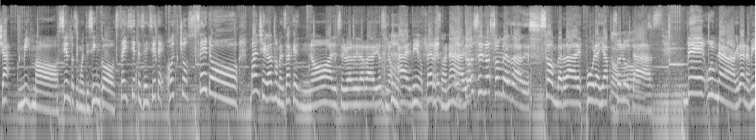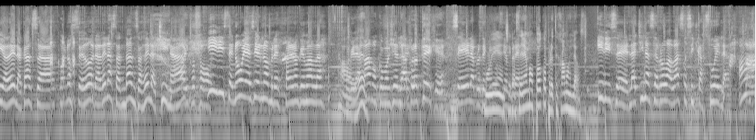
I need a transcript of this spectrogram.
ya mismo. 155 6767 80. Van llegando mensajes no al celular de la radio, sino al mío personal. Entonces no son verdades. Son verdades puras y absolutas. De una gran amiga de la casa, conocedora de las andanzas de la China. Ay, por favor. Y dice, no voy a decir el nombre para no quemarla. A porque la amamos como yo La protege. Sí, la protegemos Muy bien, siempre. chicas. Tenemos pocos, protejámoslos. Y dice, la China se roba vasos y cazuelas. Ah,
